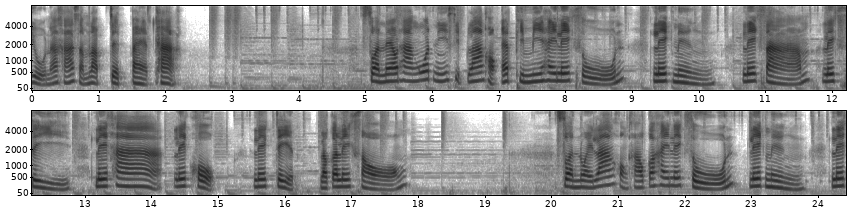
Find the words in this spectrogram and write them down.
อยู่นะคะสำหรับ 78 ค่ะส่วนแนวทางงวดนี้ 10 ล่างของแอดพิมมี่ให้เลข 0 เลข 1 เลข 3 เลข 4 เลข 5 เลข 6 เลข 7 แล้วก็เลข 2 ส่วนหน่วยล่างของเขาก็ให้เลข 0 เลข 1 เลข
